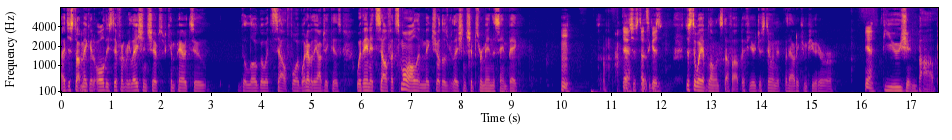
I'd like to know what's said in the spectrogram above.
I just start making all these different relationships compared to the logo itself or whatever the object is within itself at small and make sure those relationships remain the same big. Yeah, That's just that's a good. just, just a way of blowing stuff up if you're just doing it without a computer or Yeah, fusion, Bob.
